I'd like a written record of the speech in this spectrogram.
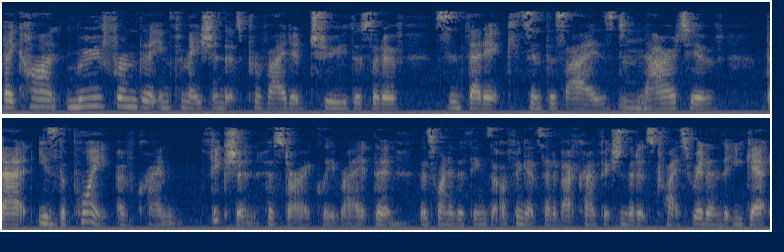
They can't move from the information that's provided to the sort of synthetic, synthesized mm-hmm. narrative that is the point of crime fiction historically, right? That mm-hmm. that's one of the things that often gets said about crime fiction that it's twice written, that you get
